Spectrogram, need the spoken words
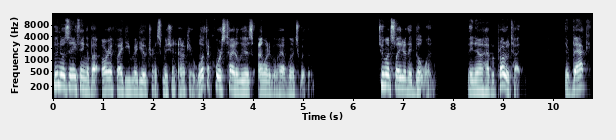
Who knows anything about RFID radio transmission? I don't care what the course title is. I want to go have lunch with them. Two months later, they built one. They now have a prototype. They're back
